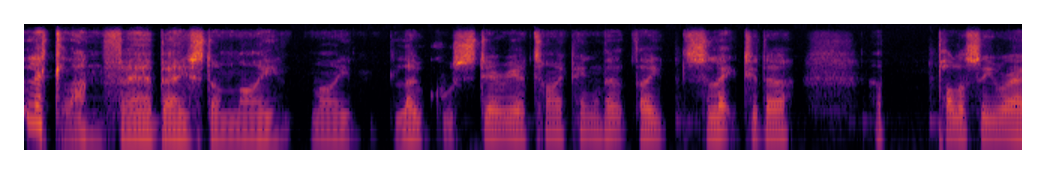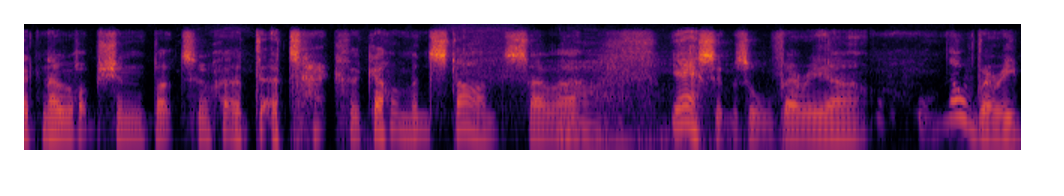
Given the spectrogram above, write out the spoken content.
a little unfair based on my my local stereotyping that they selected a a policy where I had no option but to uh, attack the government stance. So uh, Oh. yes, it was all very uh, all very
